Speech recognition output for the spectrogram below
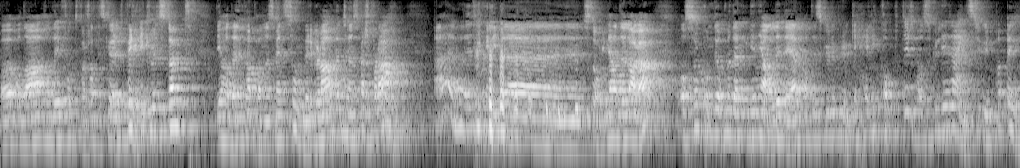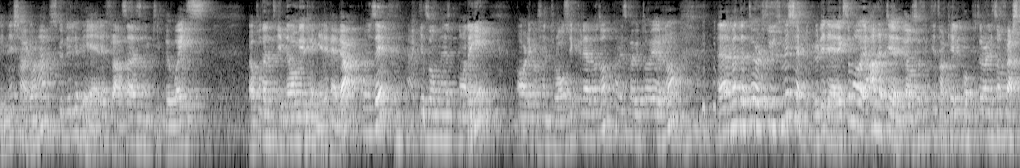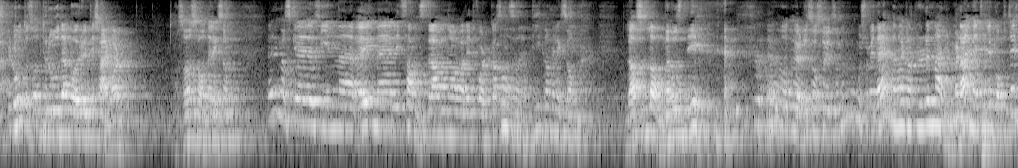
Og, og da hadde de fått for seg at de skulle gjøre et veldig kult stunt. De hadde en kampanje som het 'Sommerglad med Tønsbergs Blad'. Ja, jeg fikk en liten slogan de hadde laga. Og så kom de opp med den geniale ideen at de skulle bruke helikopter. Og så skulle de reise ut på øyene i skjærgården her. Skulle de levere fra seg sånne giveaways. Ja, på den tiden det var mye penger i media, kan man si. Det er ikke sånn helt nå lenger. Nå har de kanskje en trådsykkel eller noe sånt når vi skal ut og gjøre noe. Eh, Men dette hørtes ut som en kjempekul idé, liksom. Og ja, dette gjør vi. Og så fikk de tak i helikopter og en litt sånn fersk pilot, og så dro de av gårde ut i skjærgården. Og så så de liksom en ganske fin eh, øy med litt sandstrand og litt folk og sånn. Så de kan vi liksom La oss lande hos de. Det hørtes også ut som en morsom idé, men det er klart når du nærmer deg med et helikopter,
